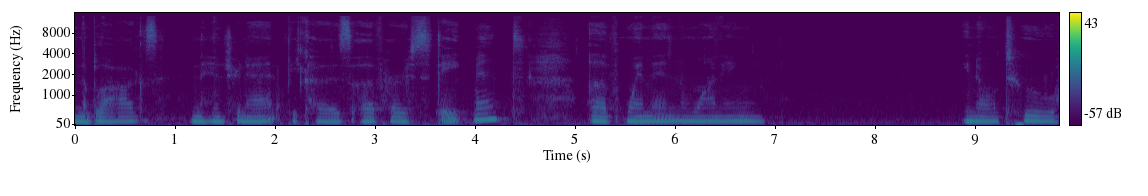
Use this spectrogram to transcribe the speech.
in the blogs and the internet because of her statement of women wanting, you know, too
